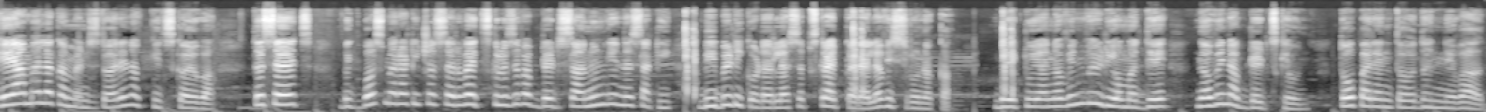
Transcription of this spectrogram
हे आम्हाला कमेंट्सद्वारे नक्कीच कळवा. तसेच बिग बॉस मराठीच्या सर्व एक्सक्लुझिव्ह अपडेट्स जाणून घेण्यासाठी बी बी डिकोडरला सबस्क्राईब करायला विसरू नका. भेटूया नवीन व्हिडिओमध्ये नवीन अपडेट्स घेऊन. तोपर्यंत धन्यवाद.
